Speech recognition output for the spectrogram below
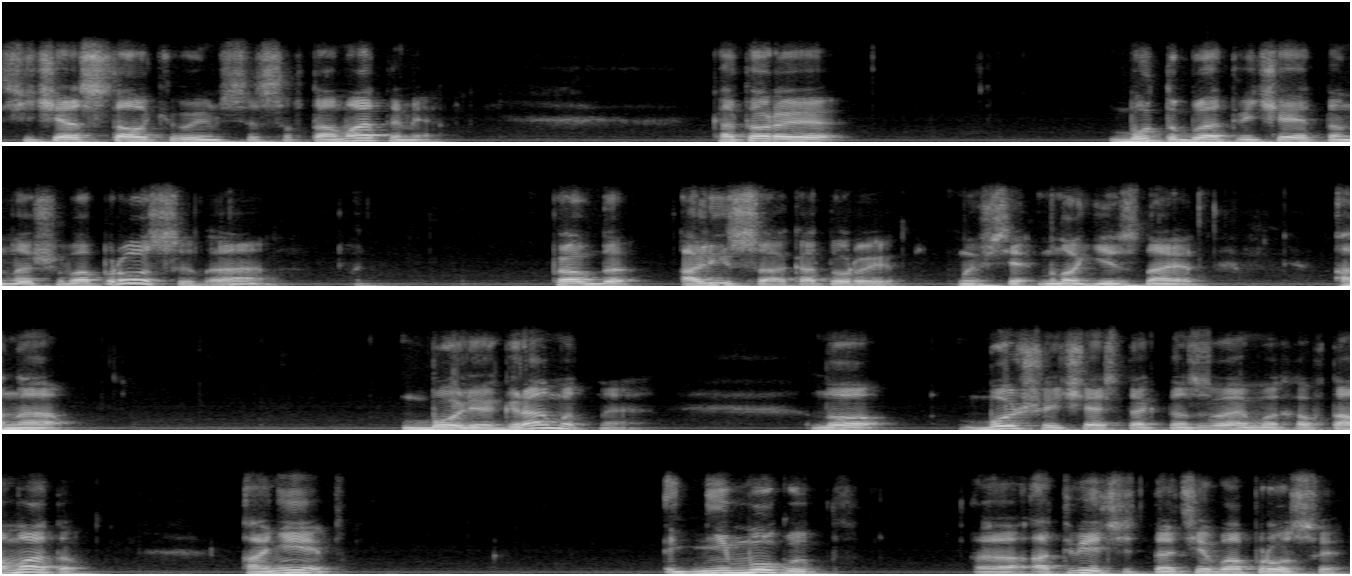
сейчас сталкиваемся с автоматами, которые будто бы отвечают на наши вопросы, да, правда, Алиса, о которой мы все, многие знают, она более грамотная, но большая часть так называемых автоматов, они не могут э, ответить на те вопросы,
